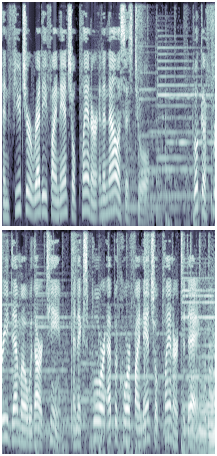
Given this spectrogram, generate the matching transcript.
and future-ready financial planner and analysis tool, Book a free demo with our team, and explore Epicor Financial Planner today.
